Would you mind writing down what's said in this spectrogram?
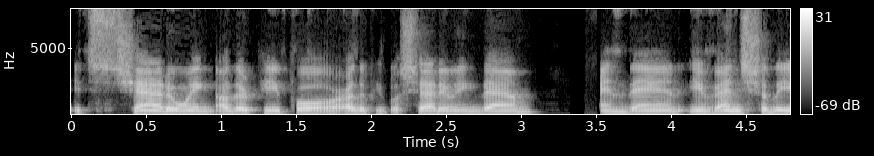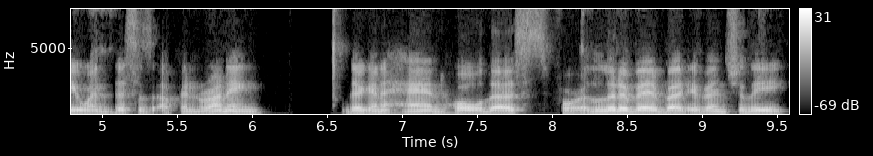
it's shadowing other people or other people shadowing them. And then eventually, when this is up and running, they're going to handhold us for a little bit, but eventually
